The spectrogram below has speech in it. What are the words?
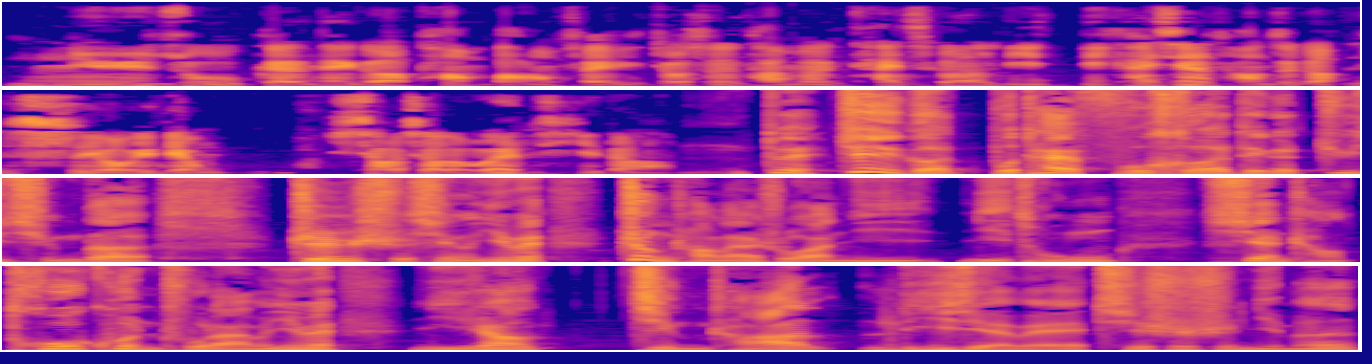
女主跟那个胖绑匪，就是他们开车离离开现场，这个是有一点小小的问题的。对，这个不太符合这个剧情的真实性，因为正常来说啊，你你从现场脱困出来嘛，因为你让。警察理解为其实是你们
